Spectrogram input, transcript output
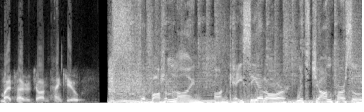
My pleasure, John. Thank you. The Bottom Line on KCLR with John Purcell.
